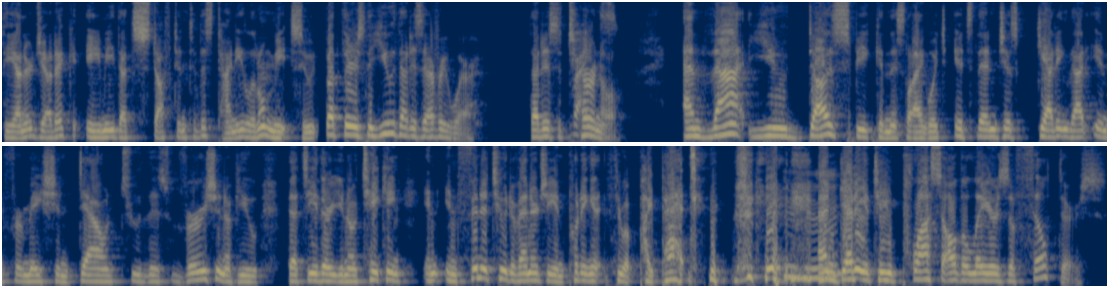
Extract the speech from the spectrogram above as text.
the energetic Amy that's stuffed into this tiny little meat suit, but there's the you that is everywhere, that is eternal. Right and that you does speak in this language. It's then just getting that information down to this version of you that's either you know taking an infinitude of energy and putting it through a pipette mm-hmm. and getting it to you plus all the layers of filters.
